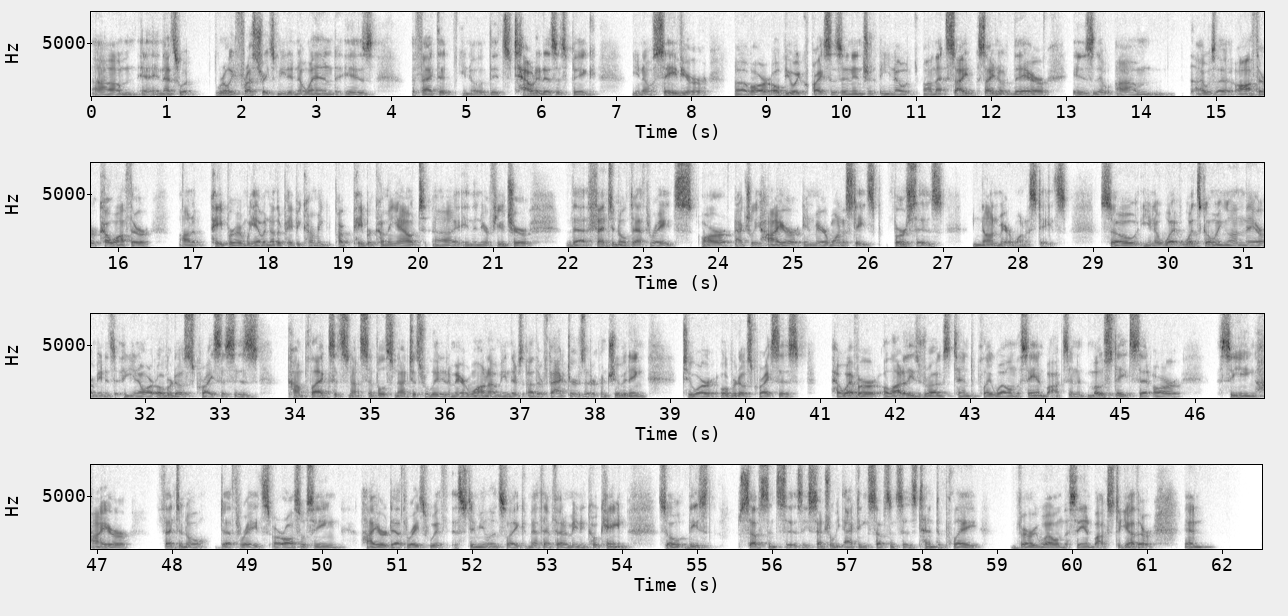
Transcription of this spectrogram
Um, and, and that's what really frustrates me to no end is the fact that, you know, it's touted as this big, you know, savior of our opioid crisis. And, inter- you know, on that side, side note there is that um, I was a author, co-author on a paper, and we have another paper coming paper coming out uh, in the near future that fentanyl death rates are actually higher in marijuana states versus non-marijuana states. So you know what what's going on there? I mean, it's you know our overdose crisis is complex. It's not simple. It's not just related to marijuana. I mean, there's other factors that are contributing to our overdose crisis. However, a lot of these drugs tend to play well in the sandbox, and most states that are seeing higher fentanyl death rates are also seeing higher death rates with stimulants like methamphetamine and cocaine. So these substances, these centrally acting substances, tend to play very well in the sandbox together. And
